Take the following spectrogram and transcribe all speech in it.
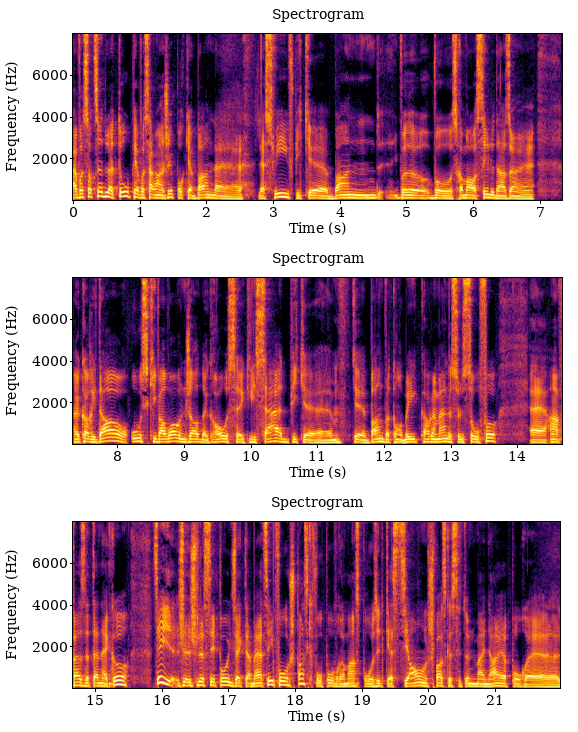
elle va sortir de l'auto, puis elle va s'arranger pour que Bond la, suive, puis que Bond va, se ramasser dans un, corridor où ce qui va avoir une genre de grosse glissade, puis que, que Bond va tomber carrément sur le sofa. Euh, en face de Tanaka. Je, ne le sais pas exactement. Je pense qu'il faut pas vraiment se poser de questions. Je pense que c'est une manière pour, euh,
